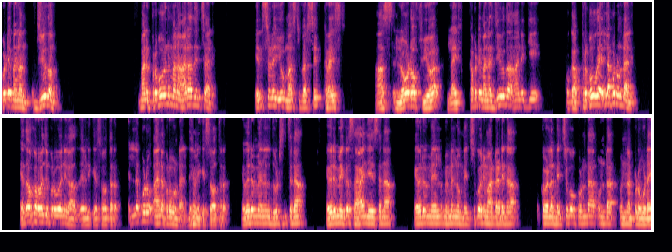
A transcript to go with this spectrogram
ఒకటి మనం జీవితం మన ప్రభువును మనం ఆరాధించాలి. Instead you must worship Christ as lord of your life కాబట్టి మన జీవితానికి ఒక ప్రభువుగా ఎల్లప్పుడూ ఉండాలి. ఏదో ఒక రోజు ప్రభు అని కాదు దేవునికి స్తోత్రం. ఎల్లప్పుడూ ఆయన ప్రభు ఉండాలి దేవునికి సోత్రం ఎవరు మిమ్మల్ని దూషించినా ఎవరు మీకు సహాయం చేసినా ఎవరు మిమ్మల్ని మెచ్చుకొని మాట్లాడినా ఒకవేళ మెచ్చుకోకుండా ఉండ ఉన్నప్పుడు కూడా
